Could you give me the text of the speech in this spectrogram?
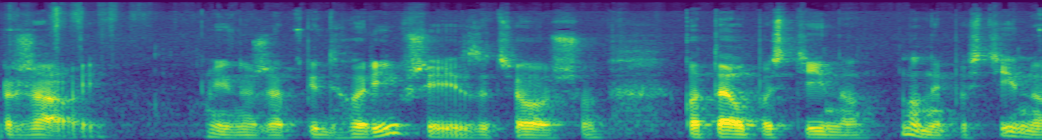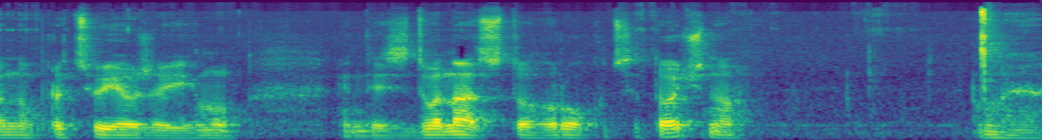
ржавий. Він уже підгорівший із-за цього, що котел постійно, ну не постійно, але працює вже йому він десь з 12-го року, це точно. Е,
